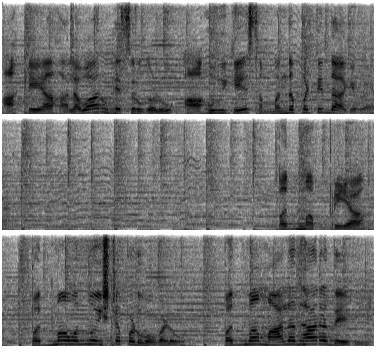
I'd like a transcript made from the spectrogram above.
ಆಕೆಯ ಹಲವಾರು ಹೆಸರುಗಳು ಆ ಹೂವಿಗೆ ಸಂಬಂಧಪಟ್ಟಿದ್ದಾಗಿವೆ. ಪದ್ಮಪ್ರಿಯ ಪದ್ಮವನ್ನು ಇಷ್ಟಪಡುವವಳು. ಪದ್ಮ ಮಾಲಧಾರ ದೇವಿ,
